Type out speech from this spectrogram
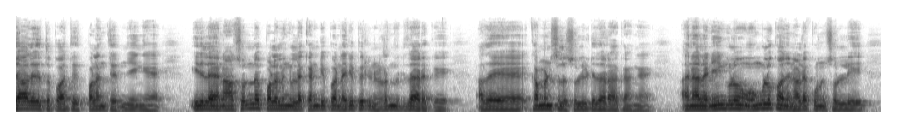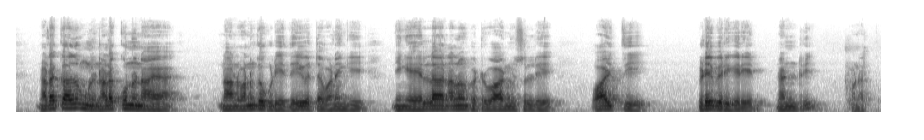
ஜாதகத்தை பார்த்து பலன் தெரிஞ்சுங்க. இதில் நான் சொன்ன பலன்களில் கண்டிப்பாக நிறைய பேருக்கு நடந்துட்டு தான் இருக்குது அதை கமெண்ட்ஸில் சொல்லிட்டு தான் இருக்காங்க. அதனால் நீங்களும் உங்களுக்கும் அது நடக்கும்னு சொல்லி நடக்காத உங்களுக்கு நடக்கும்னு நான் நான் வணங்கக்கூடிய தெய்வத்தை வணங்கி நீங்கள் எல்லா நலமும் பெற்று வாழணும்னு சொல்லி வாழ்த்தி விடைபெறுகிறேன். நன்றி வணக்கம்.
